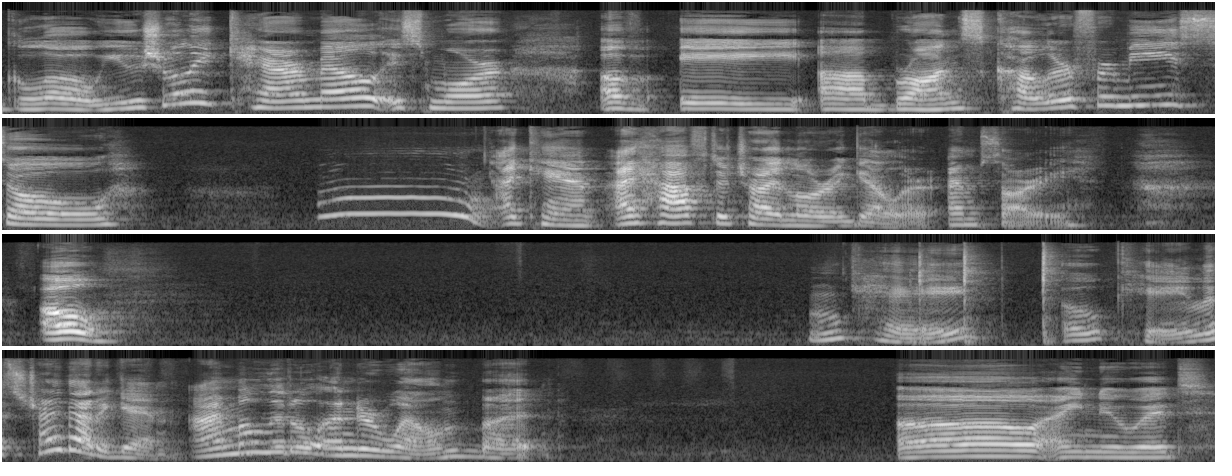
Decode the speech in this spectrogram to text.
glow. Usually caramel is more of a uh, bronze color for me, so mm, I can't. I have to try Laura Geller. I'm sorry. Oh. Okay. Okay, let's try that again. I'm a little underwhelmed, but... Oh, I knew it.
